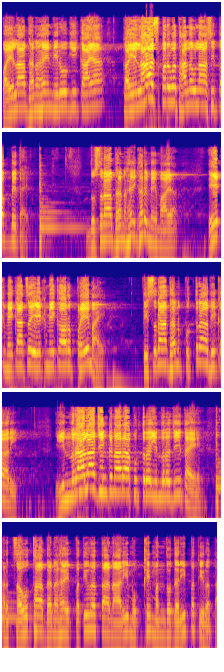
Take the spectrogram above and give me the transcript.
पहिला धन है निरोगी काया कैलास पर्वत हलवला अशी तब्येत आहे। दुसरा धन है घर में माया एकमेकाचं एकमेकावर प्रेम आहे. तिसरा धन पुत्र अधिकारी. इंद्राला जिंकणारा पुत्र इंद्रजीत आहे. आणि चौथा धन है पतिव्रता नारी मुख्य मंदोदरी पतिव्रता.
